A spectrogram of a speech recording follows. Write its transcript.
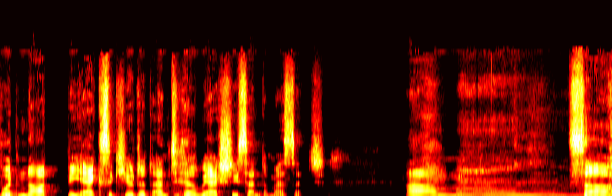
would not be executed until we actually send a message. Um, Ah. so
